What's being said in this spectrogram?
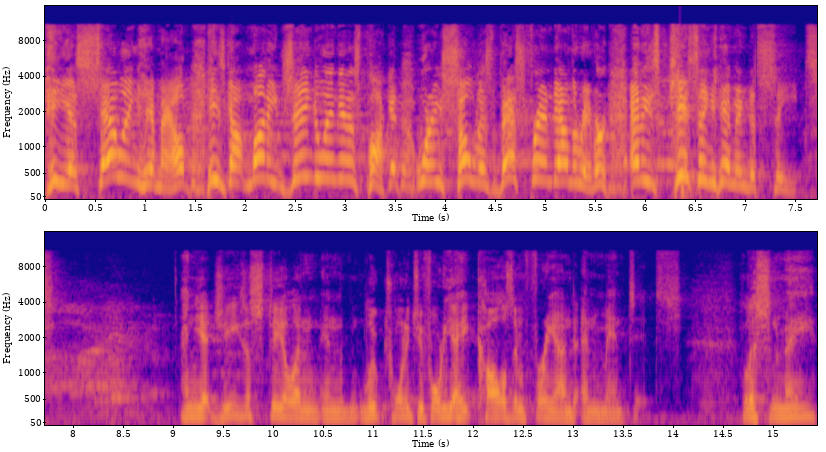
he is selling him out. He's got money jingling in his pocket where he sold his best friend down the river, and he's kissing him in deceit. And yet, Jesus still in, in Luke 22 48 calls him friend and meant it. Listen to me.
